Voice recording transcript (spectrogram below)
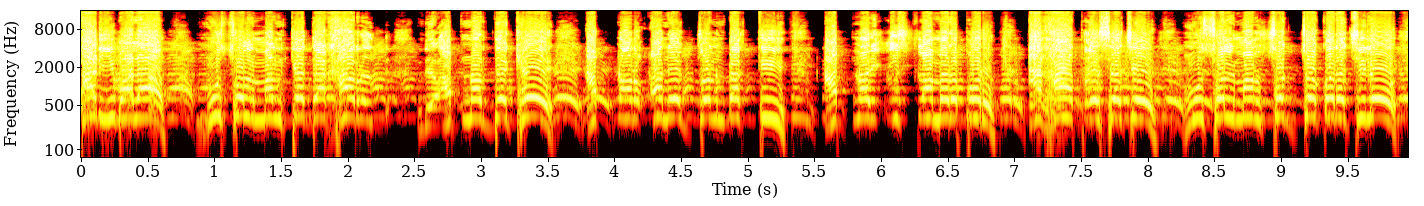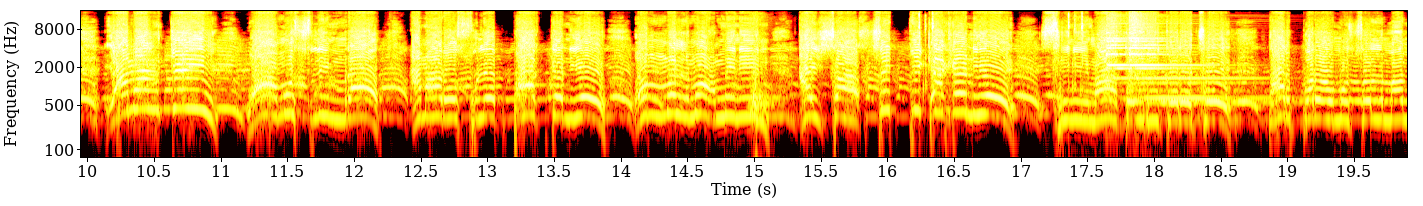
দাড়িওয়ালা মুসলমানকে দেখার আপনার দেখে আপনার অনেকজন ব্যক্তি আপনার ইসলামের উপর আঘাত এসেছে, মুসলমান সহ্য করেছিল। এমনকি মুসলিমরা আমার রসুলে পাককে নিয়ে, উম্মুল মুমিনিন আয়েশা সিদ্দিকাকে নিয়ে সিনেমা তৈরি করেছে। তারপরেও মুসলমান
